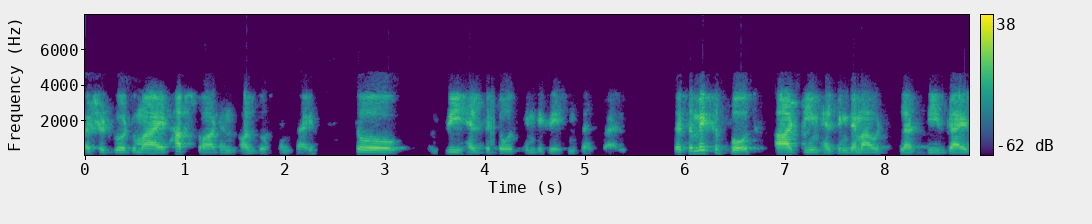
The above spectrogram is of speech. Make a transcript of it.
or should go to my HubSpot, and all those things, right? So we help with those integrations as well. So it's a mix of both. Our team helping them out, plus these guys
